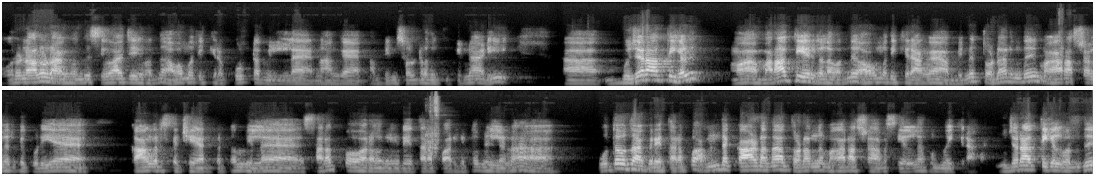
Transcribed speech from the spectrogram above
ஒரு நாளும் நாங்க வந்து சிவாஜியை வந்து அவமதிக்கிற கூட்டம் இல்லை நாங்க அப்படின்னு சொல்றதுக்கு பின்னாடி, குஜராத்திகள் ம வந்து அவமதிக்கிறாங்க அப்படின்னு தொடர்ந்து மகாராஷ்டிரால இருக்கக்கூடிய காங்கிரஸ் கட்சியா இருக்கட்டும், இல்ல சரத்பவார் அவர்களுடைய தரப்பா இருக்கட்டும், இல்லைன்னா உத்தவ் தாக்கரே தரப்பு அந்த காடை தான் தொடர்ந்து மகாராஷ்டிரா அரசியல்ல முன்வைக்கிறாங்க. குஜராத்திகள் வந்து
